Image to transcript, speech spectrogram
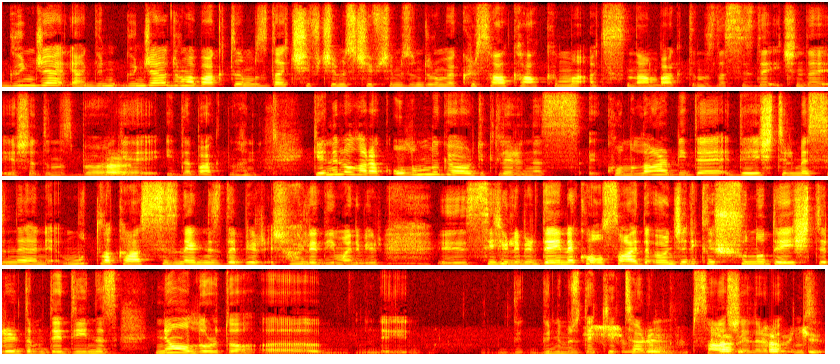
güncel yani gün, güncel duruma baktığımızda çiftçimiz çiftçimizin durumu ve kırsal kalkınma açısından baktığınızda siz de içinde yaşadığınız bölgeyi evet. de baktın. Hani genel olarak olumlu gördükleriniz konular bir de değiştirmesini yani mutlaka sizin elinizde bir şöyle diyeyim hani bir e, sihirli bir değnek olsaydı öncelikle şunu değiştirirdim dediğiniz ne olurdu? E, günümüzdeki şimdi, tarımsal tabii, şeylere tabii baktığınız. ki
